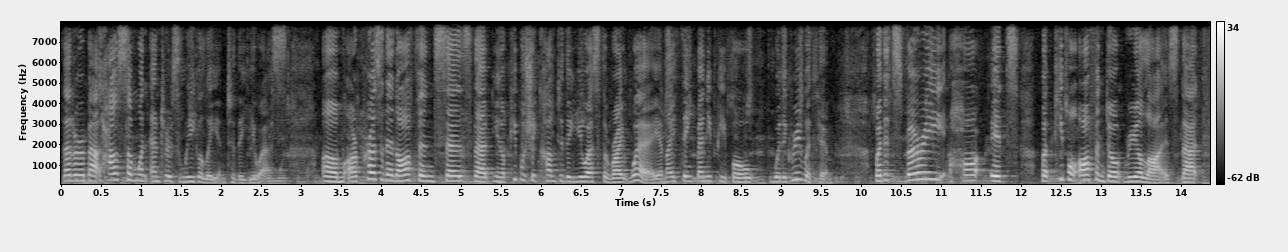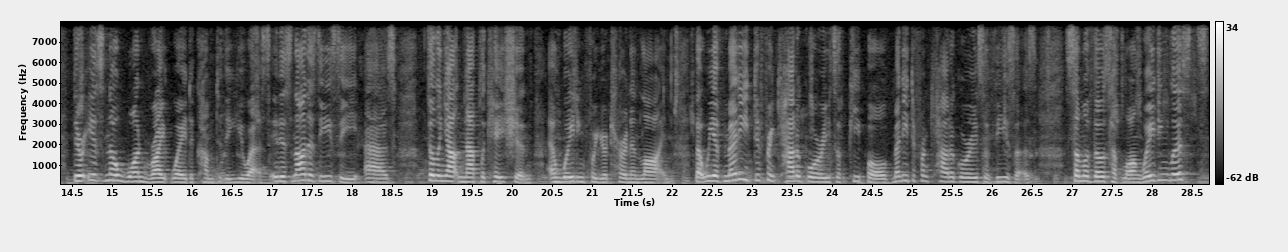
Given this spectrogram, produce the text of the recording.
that are about how someone enters legally into the U.S. Um, Our president often says that, you know, people should come to the U.S. the right way, and I think many people would agree with him. But it's very hard, it's, but people often don't realize that there is no one right way to come to the U.S. It is not as easy as filling out an application and waiting for your turn in line. That we have many different categories of people, many different categories of visas. Some of those have long waiting lists,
